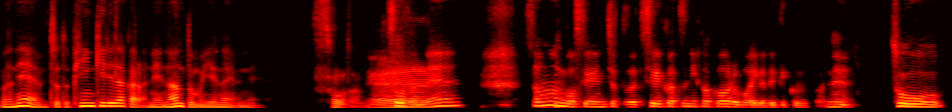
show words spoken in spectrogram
はね、ちょっとピンキリだからね、なんとも言えないよね。そうだね。そうだ。ね。3万5千円ちょっとだって生活に関わる場合が出てくるからね。そう。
